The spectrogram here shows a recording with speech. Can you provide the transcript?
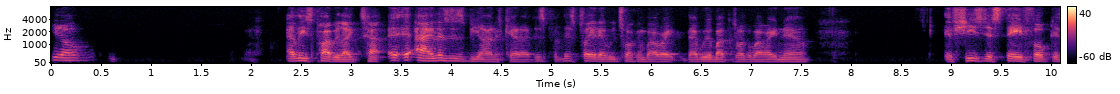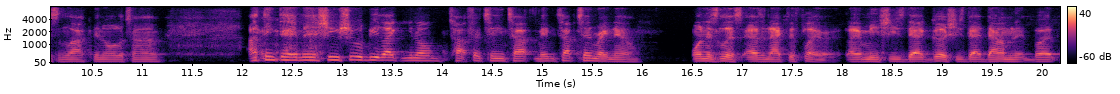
you know, at least probably like top. Eh, eh, all right, let's just be honest, Kat. This this player that we're talking about right that we're about to talk about right now. If she's just stayed focused and locked in all the time, I think that man, she she would be like you know top fifteen, top maybe top ten right now on this list as an active player. Like, I mean, she's that good, she's that dominant, but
